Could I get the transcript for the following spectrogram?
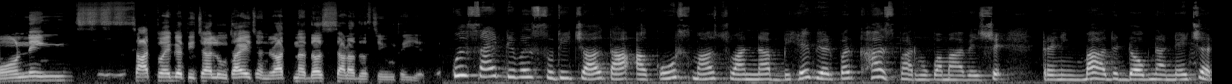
મોર્નિંગ સાત વાગ્યાથી ચાલુ થાય છે અને રાતના દસ, સાડા દસ જેવું થઈ જાય. છે કુલ સાઠ દિવસ સુધી ચાલતા આ કોર્સમાં શ્વાનના બિહેવિયર પર ખાસ ભાર મૂકવામાં આવે છે. ટ્રેનિંગ બાદ ડોગના નેચર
